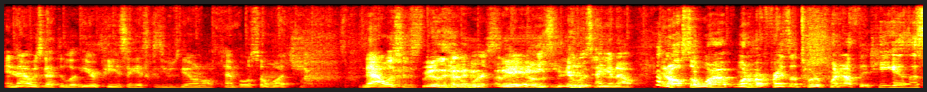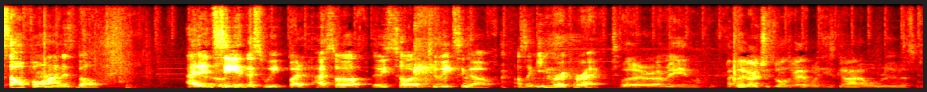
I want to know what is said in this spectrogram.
and now he's got the little earpiece. I guess because he was getting off tempo so much. Now it's just Really? I even didn't- worse. I didn't yeah, yeah, he, it was hanging out. And also, one of, one of our friends on Twitter pointed out that he has a cell phone on his belt. I didn't see it this week, but I saw we saw it two weeks ago. I was like, you were correct. Whatever. I mean, I feel like R Truth's one guys when he's gone, I won't really miss him.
